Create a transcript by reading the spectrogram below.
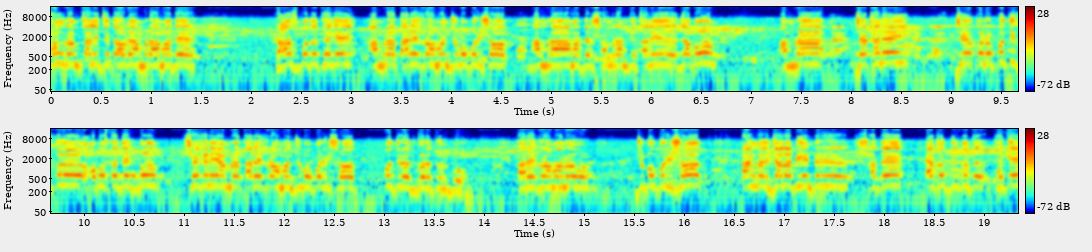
সংগ্রাম চালিয়ে যেতে হবে, আমরা আমাদের রাজপথে থেকে আমরা তারেক রহমান যুব পরিষদ, আমরা আমাদের সংগ্রামকে চালিয়ে যাব। আমরা যেখানেই যে কোনো প্রতিকূল অবস্থা দেখব, সেখানেই আমরা তারেক রহমান যুব পরিষদ প্রতিরোধ গড়ে তুলব। তারেক রহমান ও যুব পরিষদ টাঙ্গাইল জেলা বিএনপির সাথে একত্রিত থেকে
